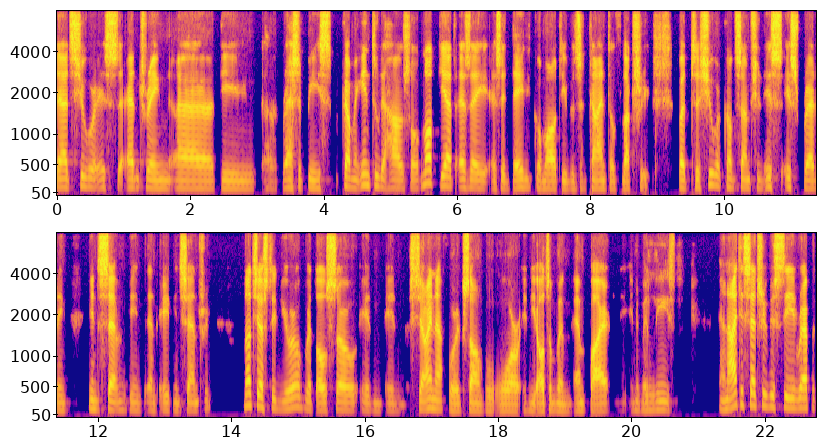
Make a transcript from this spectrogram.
that sugar is entering uh, the uh, recipes coming into the household, not yet as a as a daily commodity, but as a kind of luxury. But sugar consumption is is spreading in the 17th and 18th century, not just in Europe, but also in in China, for example, or in the Ottoman Empire in the Middle East. In the 19th century, we see rapid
